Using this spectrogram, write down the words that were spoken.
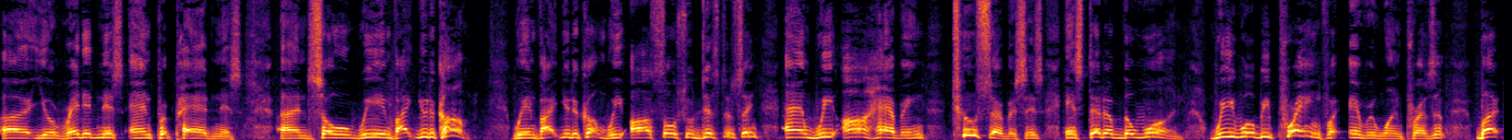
uh, your readiness and preparedness. And so we invite you to come. We invite you to come. We are social distancing and we are having two services instead of the one. We will be praying for everyone present, but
